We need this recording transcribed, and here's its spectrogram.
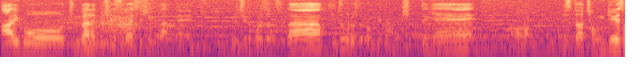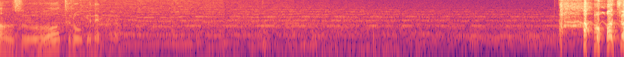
아이고 중간에 또 실수가 있으신 것 같네. 우리 지루콘 선수가 9등으로 들어옵니다. 10등에 어, 미스터 정길 선수 들어오게 됩니다. 뭐죠?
